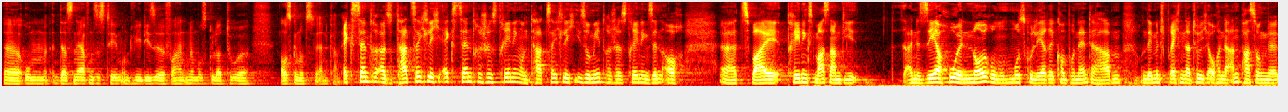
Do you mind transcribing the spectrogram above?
äh, um das Nervensystem und wie diese vorhandene Muskulatur ausgenutzt werden kann. Exzentri also tatsächlich exzentrisches Training und tatsächlich isometrisches Training sind auch äh, zwei Trainingsmaßnahmen, die eine sehr hohe neuromuskuläre Komponente haben und dementsprechend natürlich auch in der Anpassung eine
